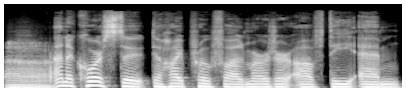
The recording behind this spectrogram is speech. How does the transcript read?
Uh, and of course, the, the high profile murder of the um,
